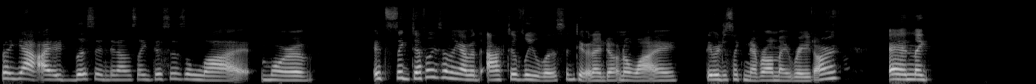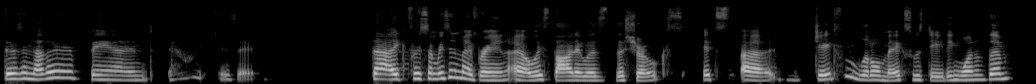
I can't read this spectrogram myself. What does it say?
But yeah, I listened and I was like, this is a lot more of. It's like definitely something I would actively listen to, and I don't know why they were just like never on my radar. And like, there's another band. Who is it? That like for some reason in my brain, I always thought it was the Strokes. It's uh Jade from Little Mix was dating one of them.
